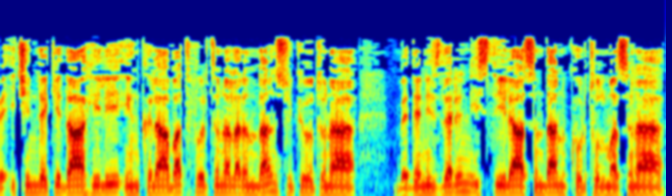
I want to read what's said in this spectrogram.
ve içindeki dahili inkılabat fırtınalarından sükûtuna ve denizlerin istilasından kurtulmasına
